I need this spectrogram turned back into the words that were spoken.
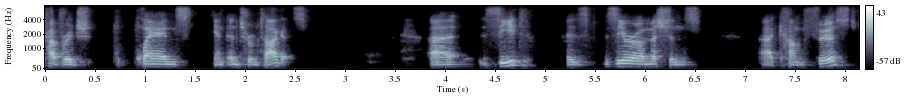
coverage, plans, and interim targets. Uh, Z is zero emissions uh, come first.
